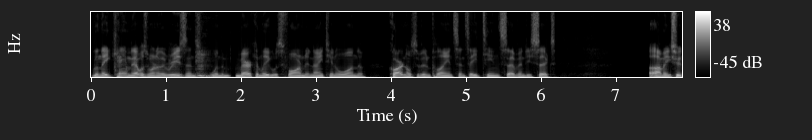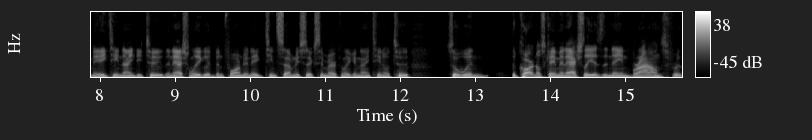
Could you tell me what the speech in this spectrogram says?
when they came, that was one of the reasons when the American League was formed in 1901. The Cardinals have been playing since 1876. Uh, I mean, excuse me, 1892. The National League had been formed in 1876. The American League in 1902. So when the Cardinals came in, actually as the name Browns for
